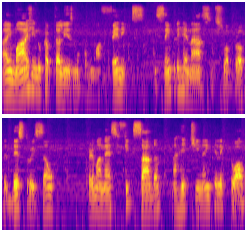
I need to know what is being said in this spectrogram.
A imagem do capitalismo como uma fênix que sempre renasce de sua própria destruição permanece fixada na retina intelectual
